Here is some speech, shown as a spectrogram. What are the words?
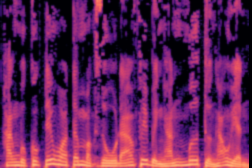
Hạng mục quốc tế Hoa Tâm mặc dù đã phê bình hắn mơ tưởng hão huyền,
